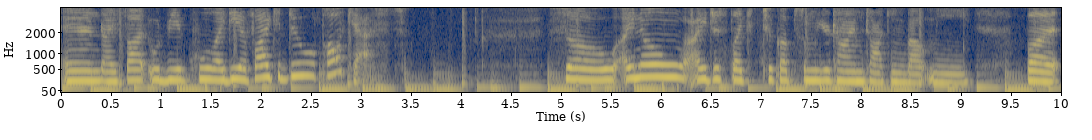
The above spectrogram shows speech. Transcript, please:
and I thought it would be a cool idea if I could do a podcast. So I know I just like took up some of your time talking about me, but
